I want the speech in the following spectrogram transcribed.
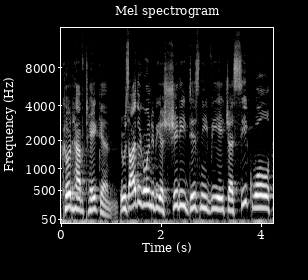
could have taken. It was either going to be a shitty Disney VHS sequel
